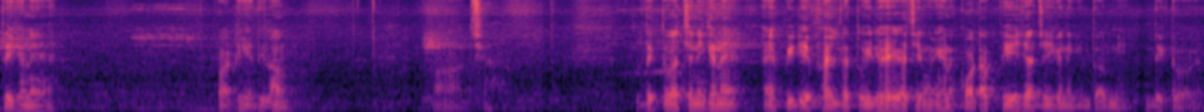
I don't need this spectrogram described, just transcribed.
তো এখানে পাঠিয়ে দিলাম। আচ্ছা। তো দেখতে পাচ্ছেন এখানে পিডিএফ ফাইলটা তৈরি হয়ে গেছে এবং এখানে কটা পেজ আছে এখানে কিন্তু আপনি দেখতে পাবেন।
